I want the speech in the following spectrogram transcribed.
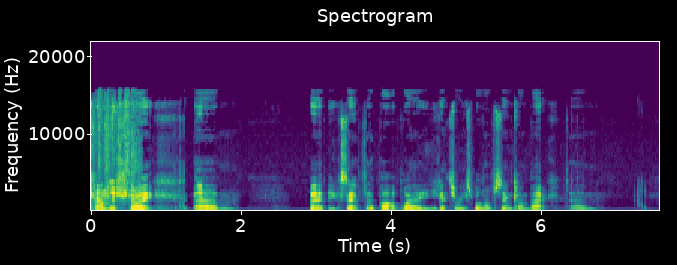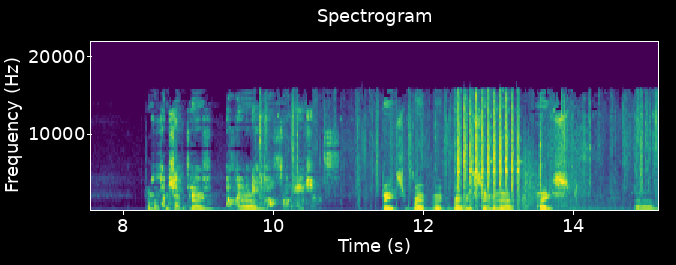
Counter Strike, um, but except for the part where you get to respawn, obviously, and come back, um, come back into the game. Um, but it's very, very similar pace. Um,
